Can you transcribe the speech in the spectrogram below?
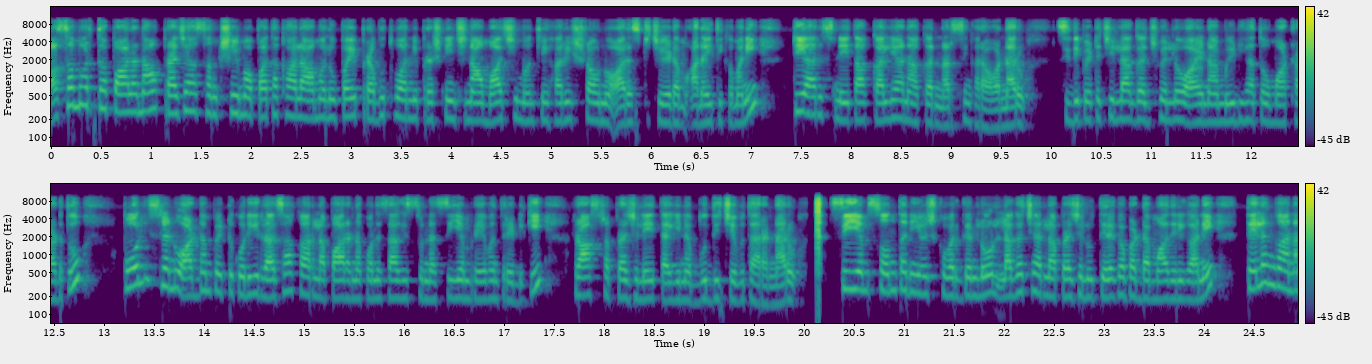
అసమర్థ పాలన ప్రజా సంక్షేమ పథకాల అమలుపై ప్రభుత్వాన్ని ప్రశ్నించిన మాజీ మంత్రి హరీష్ రావును అరెస్టు చేయడం అనైతికమని టీఆర్ఎస్ నేత కళ్యాణాకర్ నరసింహరావు అన్నారు. సిద్దిపేట జిల్లా గజ్వెల్లో ఆయన మీడియాతో మాట్లాడుతూ పోలీసులను అడ్డం పెట్టుకుని రజాకార్ల పాలన కొనసాగిస్తున్న సీఎం రేవంత్ రెడ్డికి రాష్ట్ర ప్రజలే తగిన బుద్ధి చెబుతారన్నారు. సీఎం సొంత నియోజకవర్గంలో లగచర్ల ప్రజలు తిరగబడ్డ మాదిరిగానే తెలంగాణ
